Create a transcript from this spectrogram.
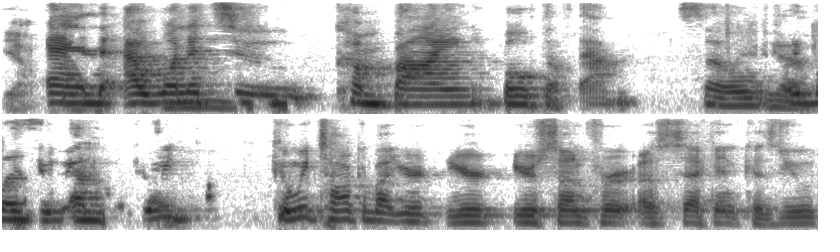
Yeah. And I wanted Mhm. to combine both of them. So Yeah. it was Can we- um, can we- Can we talk about your your your son for a second? Because you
